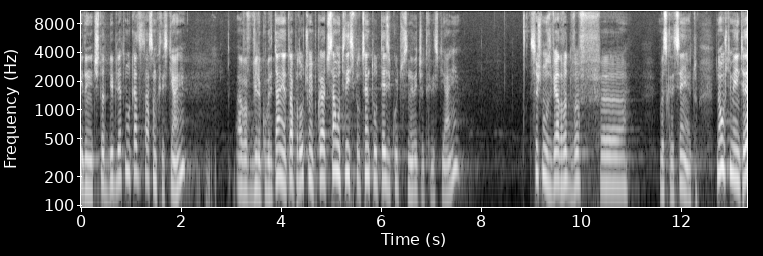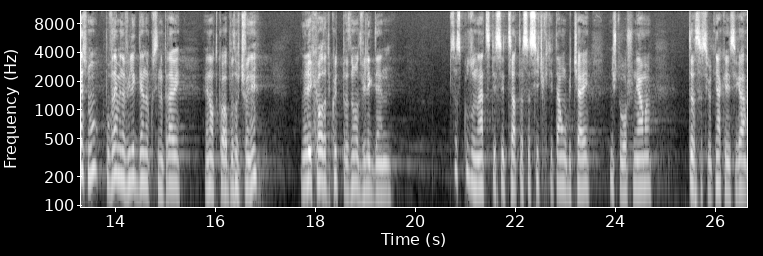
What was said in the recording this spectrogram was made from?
и да не четат Библията, но казват, аз съм християнин. А в Великобритания това проучване показва, че само 30% от тези, които се наричат християни, всъщност вярват в е, Възкресението. Много ще ми е интересно, по време на Велик ден, ако си направи едно такова проучване, нали, хората, които празнуват Велик ден, с козунаците си, цата, с всичките там обичаи, нищо лошо няма. Търса си от някъде сега,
